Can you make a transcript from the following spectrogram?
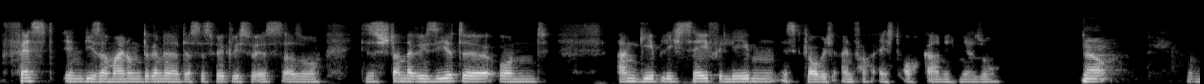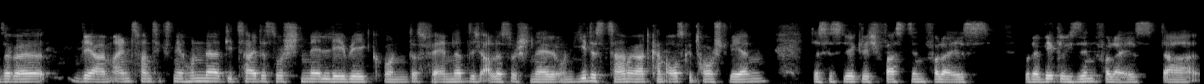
fest in dieser Meinung drinne, dass es wirklich so ist. Also dieses standardisierte und angeblich safe Leben ist, glaube ich, einfach echt auch gar nicht mehr so. Ja, unsere, ja, im 21. Jahrhundert, die Zeit ist so schnelllebig und das verändert sich alles so schnell und jedes Zahnrad kann ausgetauscht werden, dass es wirklich fast sinnvoller ist oder wirklich sinnvoller ist, da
